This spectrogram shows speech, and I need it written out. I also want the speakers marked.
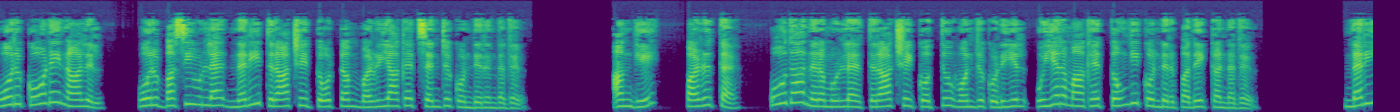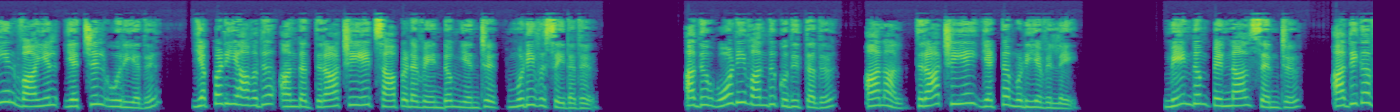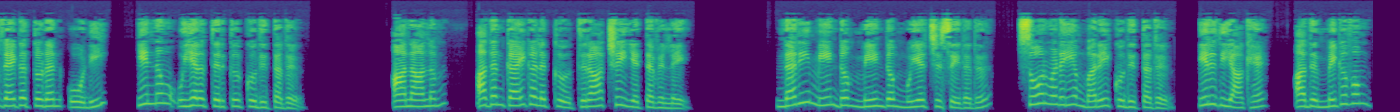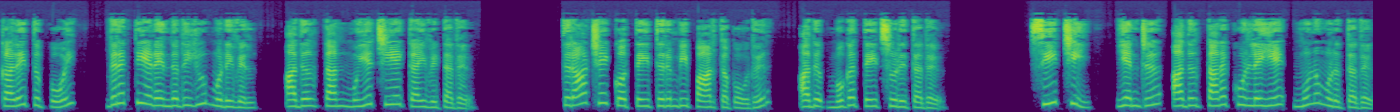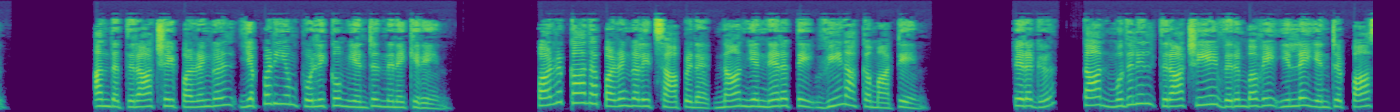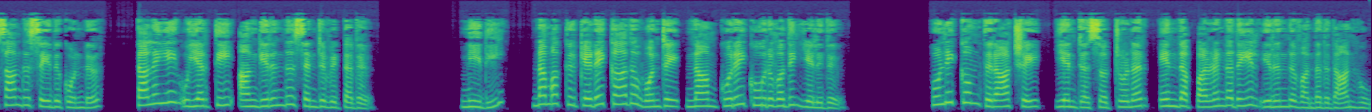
Speaker 1: ஒரு கோடை நாளில் ஒரு பசியுள்ள நெறி திராட்சை தோட்டம் வழியாகச் சென்று கொண்டிருந்தது. அங்கே பழுத்த ஊதா நிறமுள்ள திராட்சை கொத்து ஒன்று கொடியில் உயரமாக தொங்கிக் கொண்டிருப்பதைக் கண்டது. நரியின் வாயில் எச்சில் ஊறியது. எப்படியாவது அந்த திராட்சையை சாப்பிட வேண்டும் என்று முடிவு செய்தது. அது ஓடி வந்து குதித்தது. ஆனால் திராட்சையை எட்ட முடியவில்லை. மீண்டும் பின்னால் சென்று அதிக வேகத்துடன் ஓடி இன்னும் உயரத்திற்கு குதித்தது. ஆனாலும் அதன் கைகளுக்கு திராட்சை எட்டவில்லை. நரி மீண்டும் மீண்டும் முயற்சி செய்தது சோர்வடையும் வரை குதித்தது. இறுதியாக அது மிகவும் களைத்துப் போய் விரக்தியடைந்ததையு முடிவில் அது தன் முயற்சியை கைவிட்டது. திராட்சை கொத்தை திரும்பி பார்த்தபோது அது முகத்தைச் சுழித்தது. சீச்சி! என்று அது தனக்குள்ளேயே முணுமுணுத்தது. அந்த திராட்சை பழங்கள் எப்படியும் புளிக்கும் என்று நினைக்கிறேன். பழுக்காத பழங்களைச் சாப்பிட நான் என் நேரத்தை வீணாக்க மாட்டேன். பிறகு தான் முதலில் திராட்சையை விரும்பவே இல்லை என்று பாசாந்து செய்து கொண்டு தலையை உயர்த்தி அங்கிருந்து சென்றுவிட்டது. நீதி நமக்கு கிடைக்காத ஒன்றை நாம் குறை கூறுவது எளிது. புளிக்கும் திராட்சை என்ற சொற்றொடர் இந்த பழங்கதையில் இருந்து வந்ததுதான் ஹூ.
